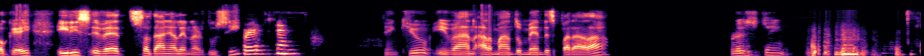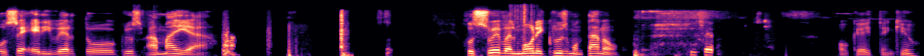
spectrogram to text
Okay, Iris Yvette Saldana Lenarduzzi. Present. Thank you. Ivan Armando Méndez Parada. Present. José Heriberto Cruz Amaya. Josué Valmore Cruz Montano. Okay, thank you.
